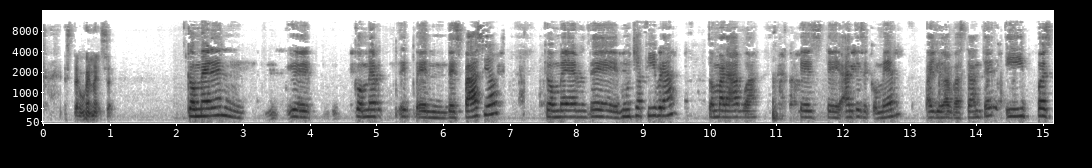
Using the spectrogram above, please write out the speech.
Está buena esa. Comer en eh, comer en despacio, comer de mucha fibra, tomar agua, este, antes de comer, ayuda bastante. Y pues,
